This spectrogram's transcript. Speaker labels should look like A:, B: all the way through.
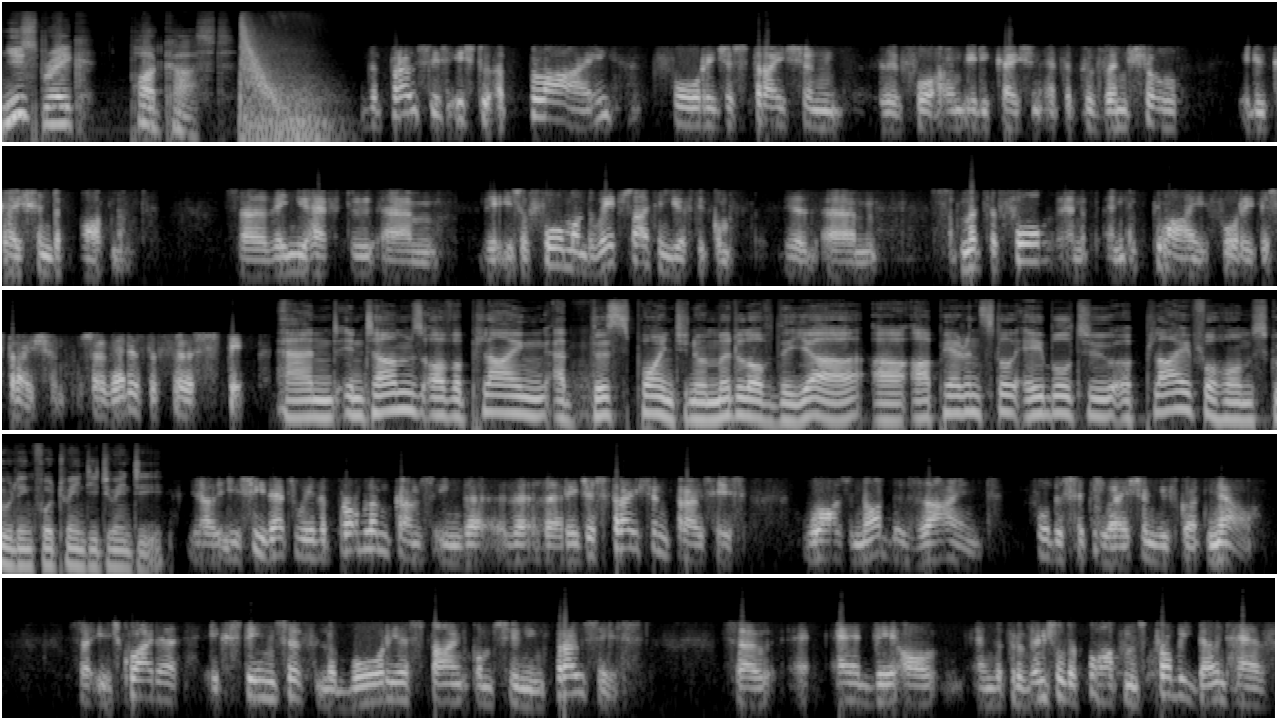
A: Newsbreak podcast.
B: The process is to apply for registration uh, for home education at the provincial education department. So then you have to, um, there is a form on the website and you have to com- uh, um, submit the form and, and apply for registration. So that is the first step.
C: And in terms of applying at this point, you know, middle of the year, uh, are parents still able to apply for homeschooling for 2020?
B: You, know, you see, that's where the problem comes in. The, the, the registration process was not designed for the situation we've got now. So it's quite an extensive, laborious, time-consuming process. So, and there are and the provincial departments probably don't have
